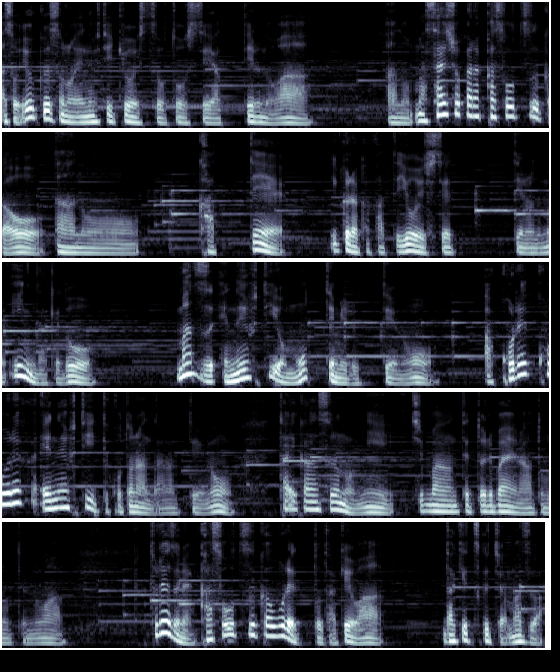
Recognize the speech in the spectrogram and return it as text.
あそうよくその NFT 教室を通してやってるのはあの、まあ、最初から仮想通貨をあの買っていくらか買って用意してっていうのでもいいんだけどまず NFT を持ってみるっていうのをあこれこれが NFT ってことなんだなっていうのを体感するのに一番手っ取り早いなと思ってるのはとりあえずね仮想通貨ウォレットだけはだけ作っちゃうまずは。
